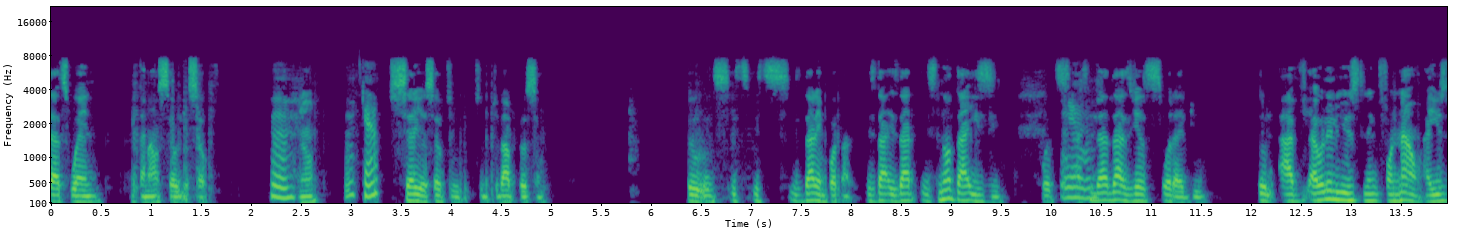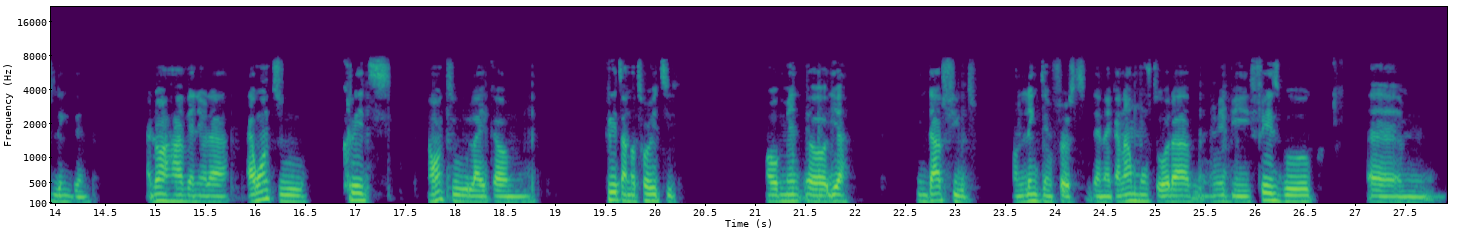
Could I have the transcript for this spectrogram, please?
That's when you can now sell yourself. Hmm. You know, Okay. sell yourself to, to, to that person. So it's it's it's it's that important. It's that is that it's not that easy, but Yeah. that that's just what I do. So I've I only use link for now. I use LinkedIn. I don't have any other. I want to create. I want to like um create an authority or men, uh, yeah in that field on LinkedIn first. Then I can now move to other maybe Facebook, um,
